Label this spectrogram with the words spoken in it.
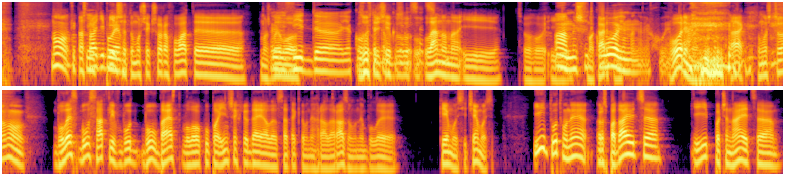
Ну, Такий насправді вплив. більше, тому що якщо рахувати, можливо, від е, якого зустрічі там... Леннона і цього. І А, ми ж від Маккартні. Кворімена рахуємо. Говоримо. так. Тому що ну, були, був Саткліф, був, був Бест, було купа інших людей, але все-таки вони грали разом, вони були кимось і чимось. І тут вони розпадаються, і починається,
